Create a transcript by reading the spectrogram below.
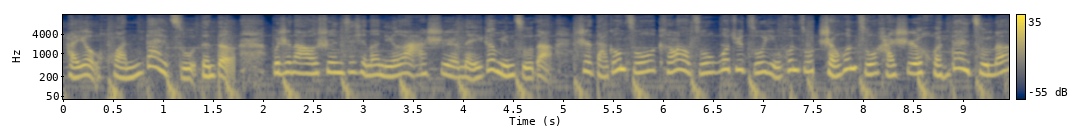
还有还贷族等等。不知道收音机前的您啊，是哪一个民族的？是打工族、啃老族、蜗居族、隐婚族、闪婚族，还是还贷族呢？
